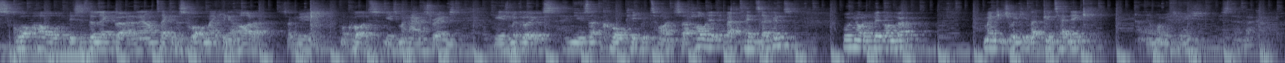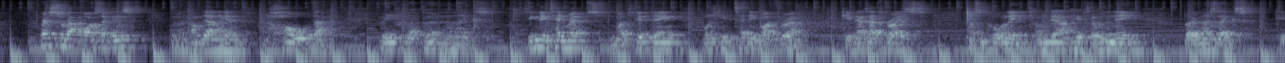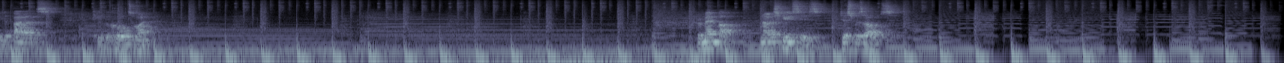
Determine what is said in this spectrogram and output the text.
Squat hold, this is the leg burner now. I'm taking the squat and making it harder. So I'm using my quads, use my hamstrings, use my glutes, and use that core, keep it tight. So hold it for about 10 seconds. We can hold it a bit longer, making sure you keep that good technique. And then when we finish, we stand back up. Rest for about five seconds. We're gonna come down again and hold that. Ready for that burn in the legs. So you can do 10 reps, you can work to 15, as long as you keep the technique right throughout. Keeping those abs braced, most importantly, coming down, hips over the knee, burning those legs. Keep the balance, keep the core tight. Remember, no excuses, just results.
